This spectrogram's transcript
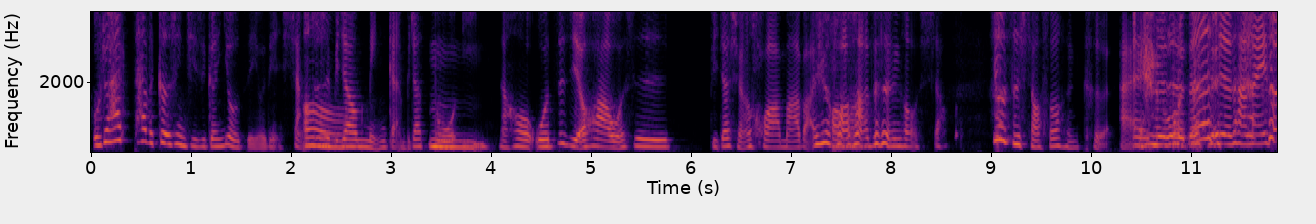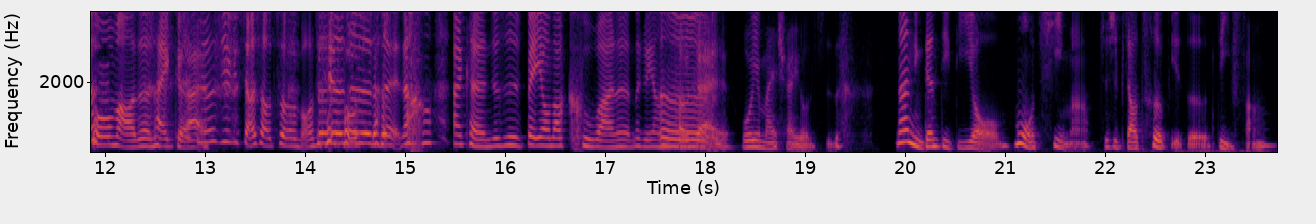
我觉得他他的个性其实跟柚子也有点像，就是比较敏感、比较多疑。嗯然后我自己的话，我是比较喜欢花妈吧，因为花花妈妈真的很好笑，柚子小时候很可爱，我真的对觉得他那一撮毛真的太可爱了。就是一个小小撮的毛在头上。对对对，然后他可能就是被用到哭啊，那个那个样子超可爱的，嗯我也蛮喜欢柚子的。那你跟弟弟有默契吗？就是比较特别的地方？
